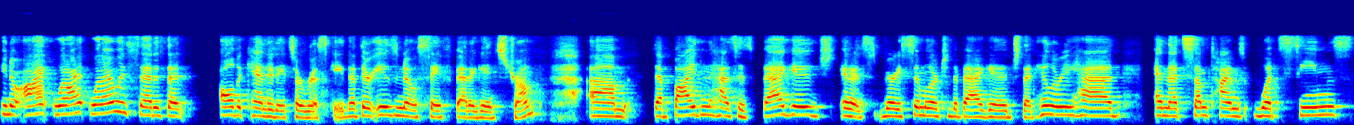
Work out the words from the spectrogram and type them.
you know I what I what I always said is that all the candidates are risky, that there is no safe bet against Trump, um, that Biden has his baggage, and it's very similar to the baggage that Hillary had, and that sometimes what seems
